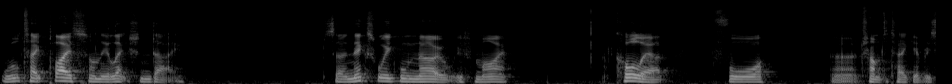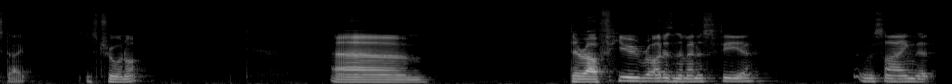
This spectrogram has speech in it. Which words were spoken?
will take place on the election day. So next week we'll know if my call out for uh, Trump to take every state is true or not. Um, there are a few writers in the manosphere who are saying that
